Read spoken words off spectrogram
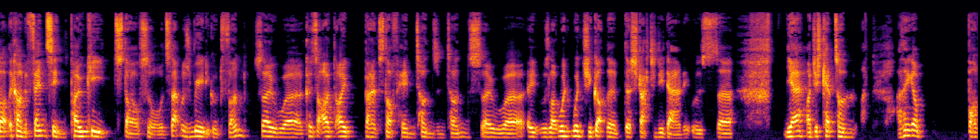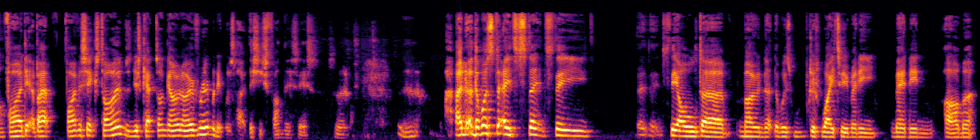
like the kind of fencing pokey style swords. That was really good fun. So because uh, I, I, bounced off him tons and tons, so uh, it was like when, once you got the the strategy down, it was uh, yeah. I just kept on. I think I bonfired it about five or six times and just kept on going over him, and it was like this is fun. This is. So, yeah. And there was it's the, it's the it's the old uh, moan that there was just way too many men in armor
